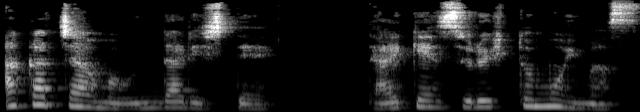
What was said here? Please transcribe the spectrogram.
赤ちゃんを産んだりして体験する人もいます。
